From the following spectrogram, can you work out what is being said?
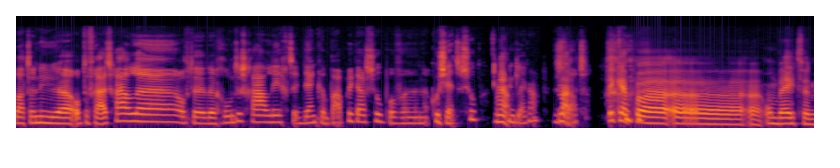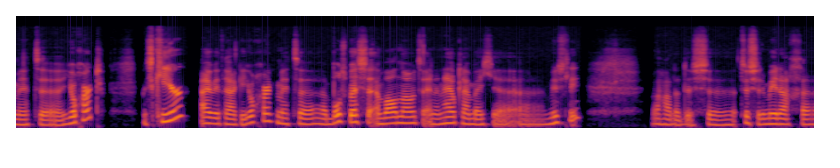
wat er nu uh, op de fruitschaal uh, of de, de groenteschaal ligt. Ik denk een paprika soep of een courgettesoep. Ja. Vind ik lekker. Dus nou, dat. Ik heb ontbeten met yoghurt, met skier, eiwitrijke yoghurt, met bosbessen en walnoten en een heel klein beetje muesli. We hadden dus uh, tussen de middag uh,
